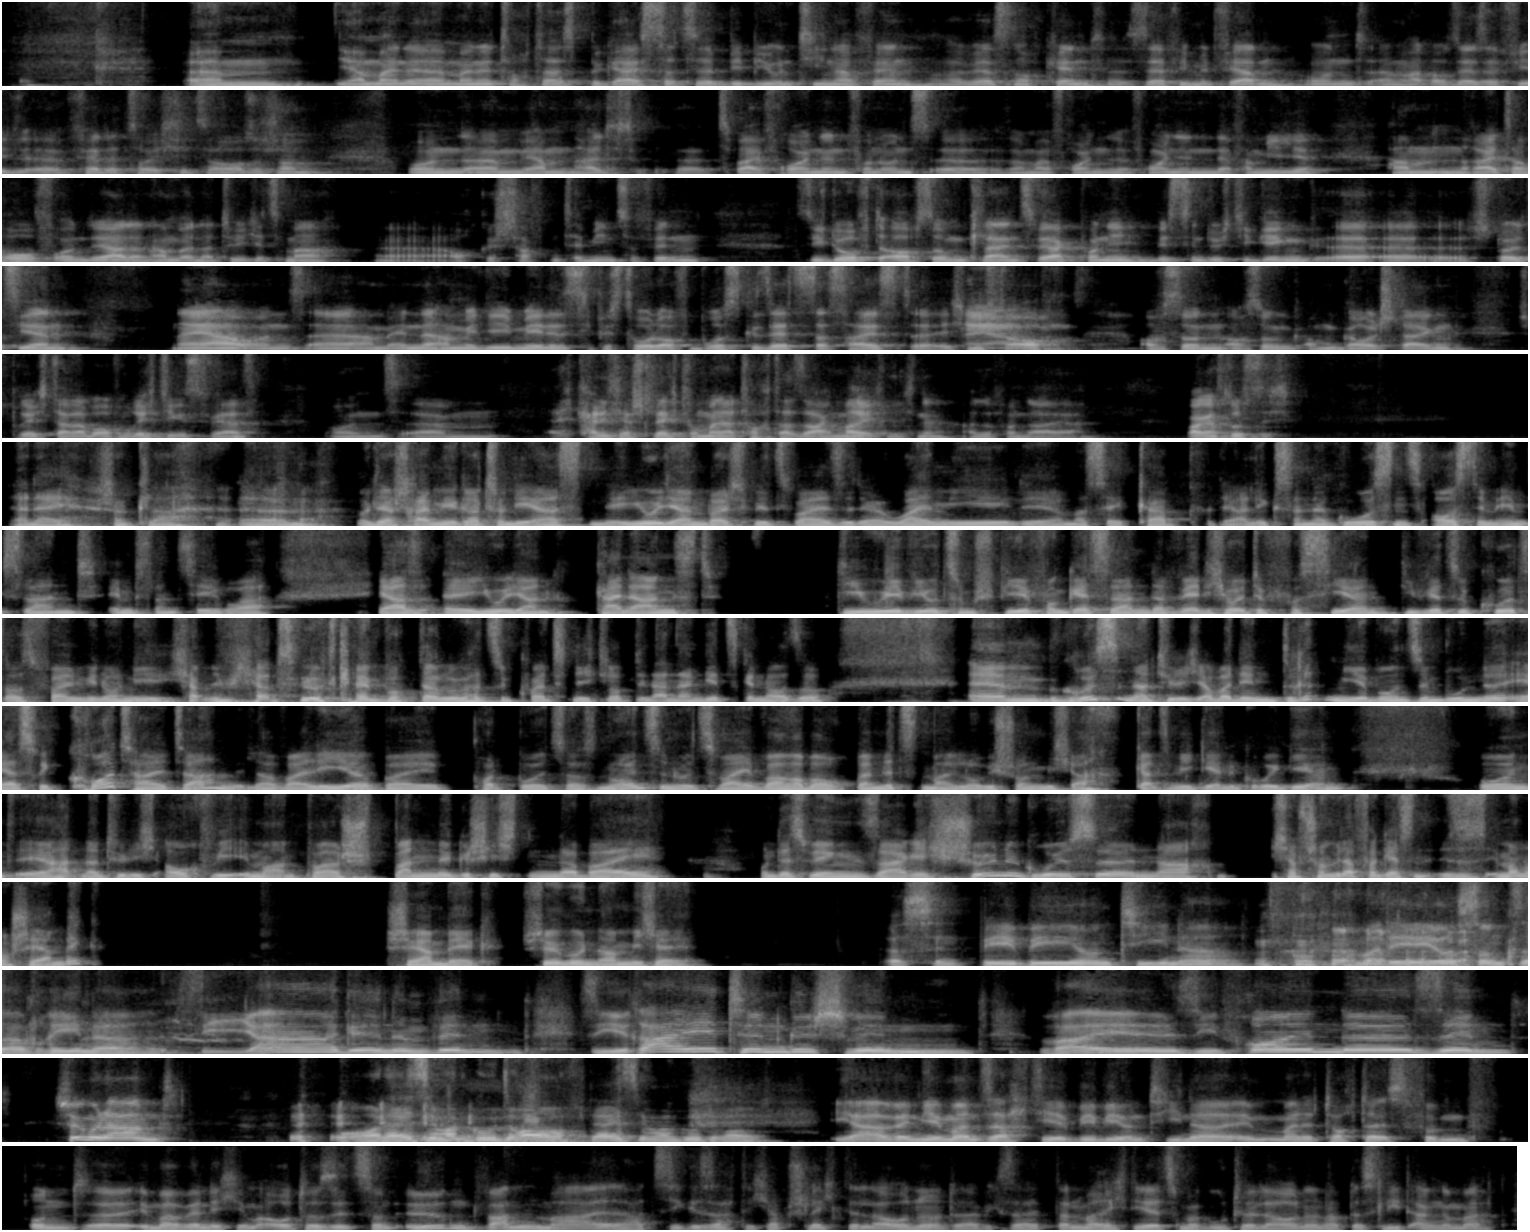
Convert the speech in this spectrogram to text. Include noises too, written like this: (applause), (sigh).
Ähm, ja, meine, meine Tochter ist begeisterte Bibi und Tina-Fan. Wer es noch kennt, ist sehr viel mit Pferden und ähm, hat auch sehr, sehr viel äh, Pferdezeug hier zu Hause schon. Und ähm, wir haben halt äh, zwei Freundinnen von uns, äh, sagen wir mal Freunde, Freundinnen der Familie, haben einen Reiterhof. Und ja, dann haben wir natürlich jetzt mal äh, auch geschafft, einen Termin zu finden. Sie durfte auch so einen kleinen Zwergpony ein bisschen durch die Gegend äh, äh, stolzieren. Naja, und am Ende haben mir die Mädels die Pistole auf die Brust gesetzt. Das heißt, ich naja, musste auch auf so einen, auf so einen, auf einen Gaul steigen, sprich dann aber auf ein richtiges Pferd. Und ähm, ich kann ich ja schlecht von meiner Tochter sagen, mache ich nicht. Ne? Also von daher war ganz lustig. Ja, nein, schon klar. Ähm, (laughs) und da schreiben wir gerade schon die ersten. Der Julian beispielsweise, der Walmi, der Marcel Kapp, der Alexander Großens aus dem Emsland, Emsland Zebra. Ja, äh, Julian, keine Angst. Die Review zum Spiel von gestern, da werde ich heute forcieren. Die wird so kurz ausfallen wie noch nie. Ich habe nämlich (laughs) absolut keinen Bock darüber zu quatschen. Ich glaube, den anderen geht es genauso. Ähm, begrüße natürlich aber den dritten hier bei uns im Bunde. Er ist Rekordhalter mittlerweile hier bei Pottbolzers 1902, war aber auch beim letzten Mal, glaube ich, schon. Micha, (laughs) kannst mich gerne korrigieren. Und er hat natürlich auch wie immer ein paar spannende Geschichten dabei. Und deswegen sage ich schöne Grüße nach, ich habe schon wieder vergessen, ist es immer noch Schermbeck? Schermbeck. Schönen guten Abend, Michael. Das sind Baby und Tina, auf (laughs) Amadeus und Sabrina. Sie jagen im Wind, sie reiten geschwind, weil sie Freunde sind. Schönen guten Abend. Boah, da ist jemand gut drauf. Da ist jemand gut drauf. Ja, wenn jemand sagt hier Baby und Tina, meine Tochter ist fünf und äh, immer wenn ich im Auto sitze und irgendwann mal hat sie gesagt, ich habe schlechte Laune und da habe ich gesagt, dann mache ich dir jetzt mal gute Laune und habe das Lied angemacht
